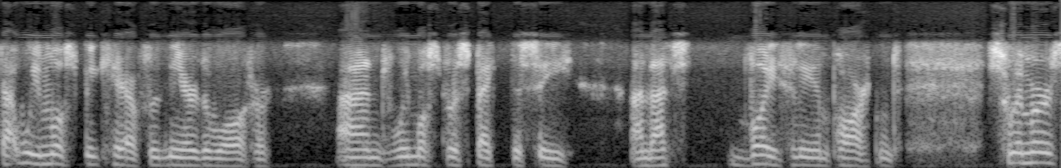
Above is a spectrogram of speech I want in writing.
that we must be careful near the water and we must respect the sea. And that's vitally important. Swimmers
